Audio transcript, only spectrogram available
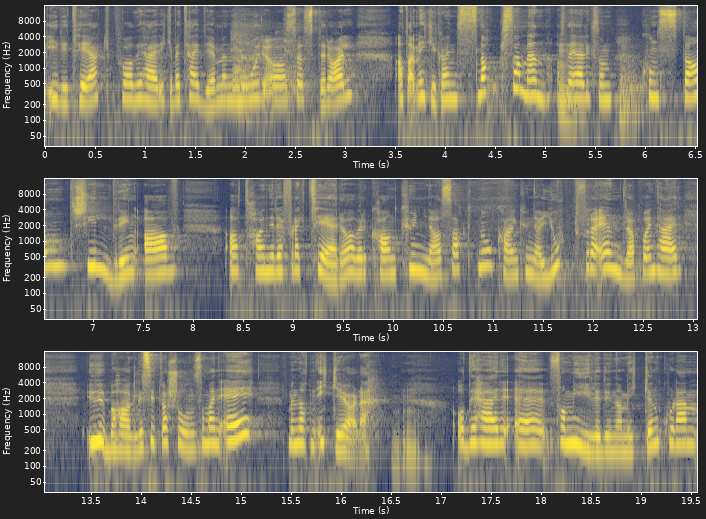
irritert på de her, ikke bare Terje, men mor og søster og alle, at de ikke kan snakke sammen. Altså, det er liksom konstant skildring av at han reflekterer over hva han kunne ha sagt nå, hva han kunne ha gjort for å endre på denne ubehagelige situasjonen som han er i, men at han ikke gjør det. Mm. Og det her eh, familiedynamikken hvor de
